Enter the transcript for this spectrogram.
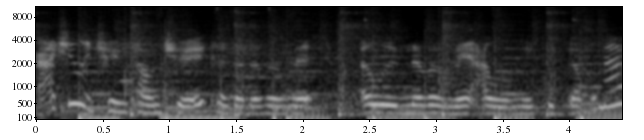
Actually, dream come true because I never met, I would never met, I would meet the governor,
